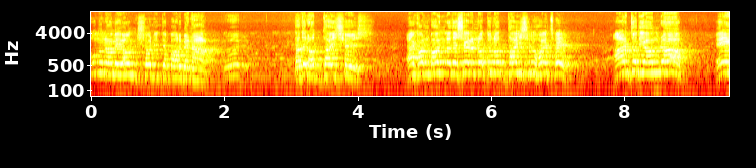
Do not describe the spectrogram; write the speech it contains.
কোনো নামে অংশ নিতে পারবে না। তাদের অধ্যায় শেষ। এখন বাংলাদেশের নতুন অধ্যায় শুরু হয়েছে। আর যদি আমরা এই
